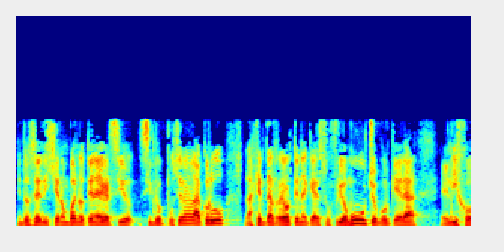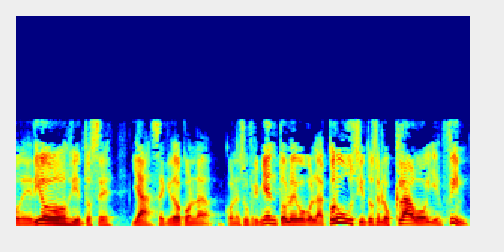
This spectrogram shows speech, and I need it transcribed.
Entonces dijeron, bueno, tiene que haber sido, si lo pusieron a la cruz, la gente alrededor tiene que haber sufrido mucho porque era el Hijo de Dios y entonces ya se quedó con, la, con el sufrimiento, luego con la cruz y entonces los clavos y en fin,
